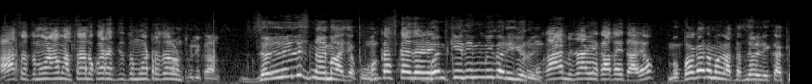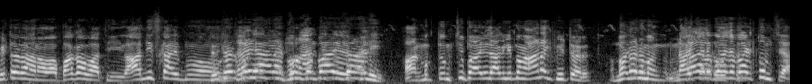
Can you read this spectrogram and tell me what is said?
आता तर मग आम्हाला चालू करायची मोटर जाळून ठेवली काल. जळलेलीच नाही माझ्याकडून. मग कसं काय जळली? बंद केली आणि मी घरी गेलो मग आम्ही जाळले का आता इथं आल्यावर? मग बघा ना मग आता जळली का फिटर आणावा बघावा ती. आधीच काय म- फिटर जळाली. हा मग तुमची पाळी लागली मग आणा फिटर. बघा ना मग नाही जाळले चालू कोणाच्या तुमच्या.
